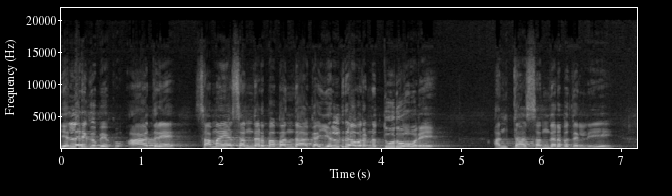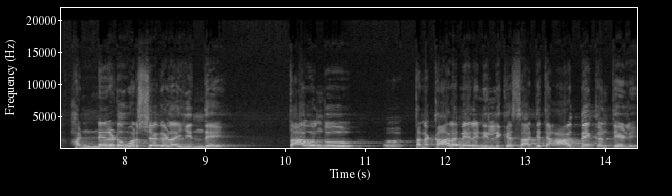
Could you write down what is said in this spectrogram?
ಎಲ್ಲರಿಗೂ ಬೇಕು. ಆದರೆ ಸಮಯ ಸಂದರ್ಭ ಬಂದಾಗ ಎಲ್ಲರೂ ಅವರನ್ನು ದೂರುವವರೇ. ಅಂತಹ ಸಂದರ್ಭದಲ್ಲಿ ಹನ್ನೆರಡು ವರ್ಷಗಳ ಹಿಂದೆ ತಾವೊಂದು ತನ್ನ ಕಾಲ ಮೇಲೆ ನಿಲ್ಲಿಕ್ಕೆ ಸಾಧ್ಯತೆ ಆಗಬೇಕಂತೇಳಿ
